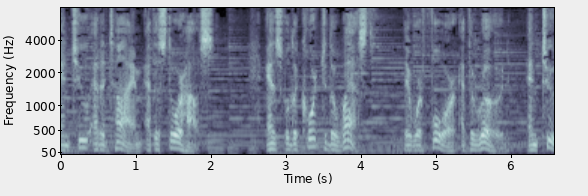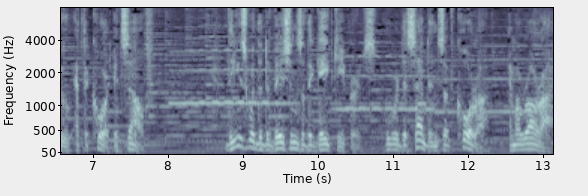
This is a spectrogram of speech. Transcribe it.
and two at a time at the storehouse. As for the court to the west, there were four at the road and two at the court itself. These were the divisions of the gatekeepers, who were descendants of Korah and Merari.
